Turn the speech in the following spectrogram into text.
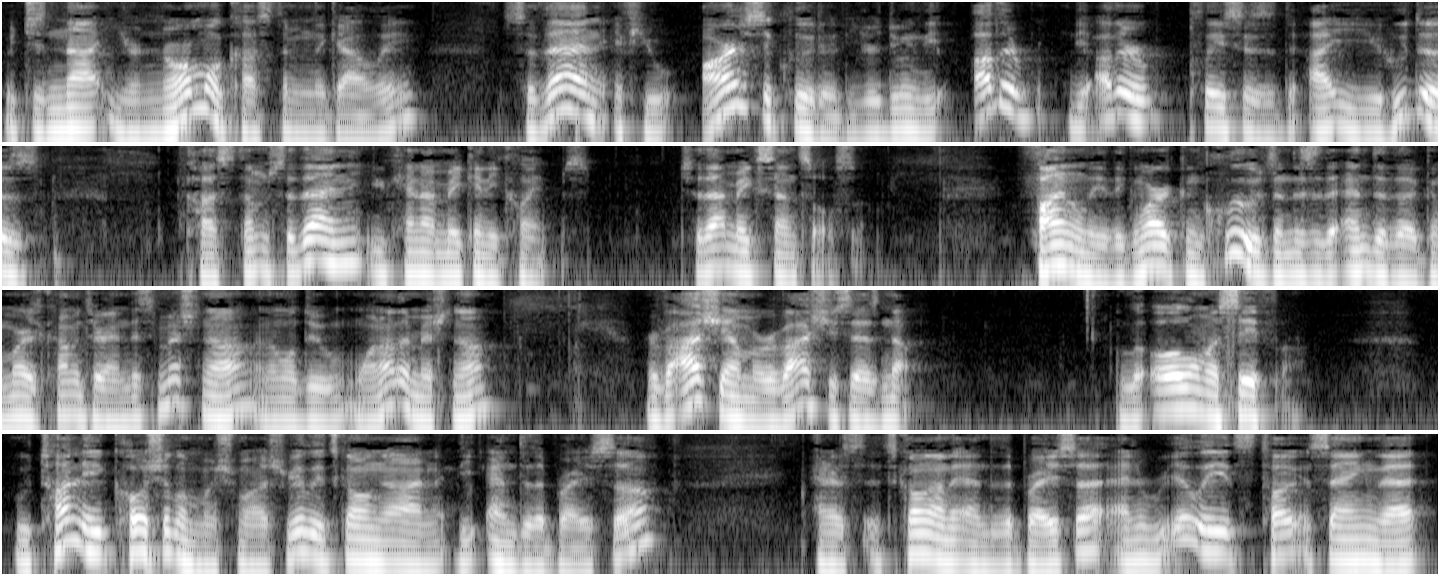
which is not your normal custom in the Galilee. So then, if you are secluded, you're doing the other the other places, i.e., Yehuda's custom. So then, you cannot make any claims. So that makes sense also. Finally, the Gemara concludes, and this is the end of the Gemara's commentary on this Mishnah, and then we'll do one other Mishnah. Rav Ashi Rav Ashi says no. Le'olam Asefa. Utani koshelam mushmash. Really, it's going on the end of the brisa, and it's, it's going on the end of the brisa, and really, it's ta- saying that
